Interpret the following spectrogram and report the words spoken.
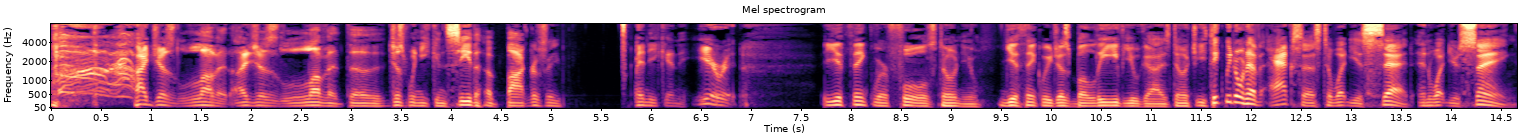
I just love it. I just love it. The just when you can see the hypocrisy and you can hear it. You think we're fools, don't you? You think we just believe you guys, don't you? You think we don't have access to what you said and what you're saying.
